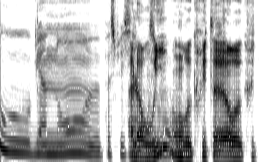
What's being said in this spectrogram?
ou bien non, euh, pas spécialement Alors oui, on recrute, on recrute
